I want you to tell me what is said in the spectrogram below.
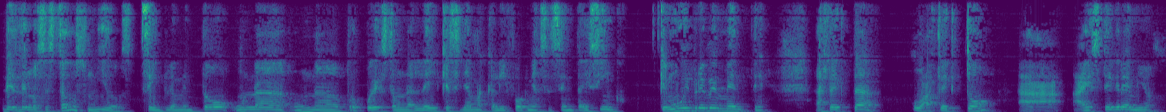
desde los Estados Unidos se implementó una, una propuesta, una ley que se llama California 65 que muy brevemente afecta o afectó a, este gremio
